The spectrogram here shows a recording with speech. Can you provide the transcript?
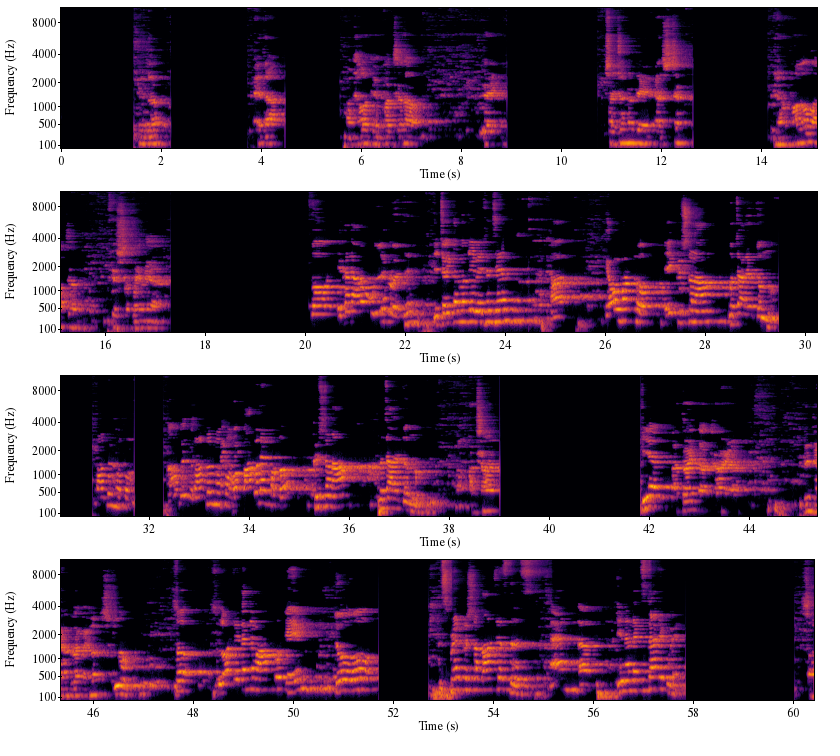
on the altar functional way. Chaitanya Ashtak, the Mahavata Krishna Maya. তো এখানে আরও উল্লেখ রয়েছে যে চৈতন্য দেব এসেছেন আর কেবলমাত্র এই কৃষ্ণ নাম প্রচারের জন্য পাগলের মতো পাগলের মতো কৃষ্ণ নাম প্রচারের জন্য Acharya, Here, Advaita Acharya, did have the lips, no. So, Lord Chaitanya Mahaprabhu came to spread Krishna consciousness and uh, in an ecstatic way. so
